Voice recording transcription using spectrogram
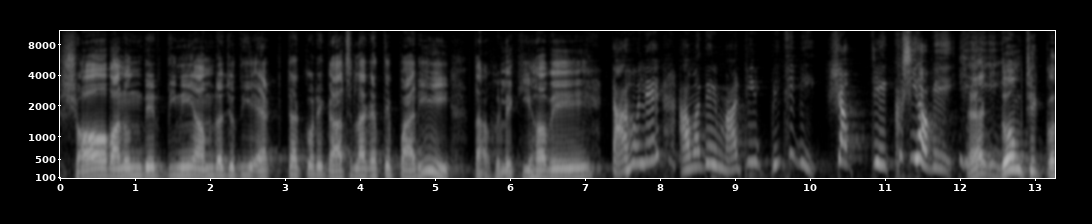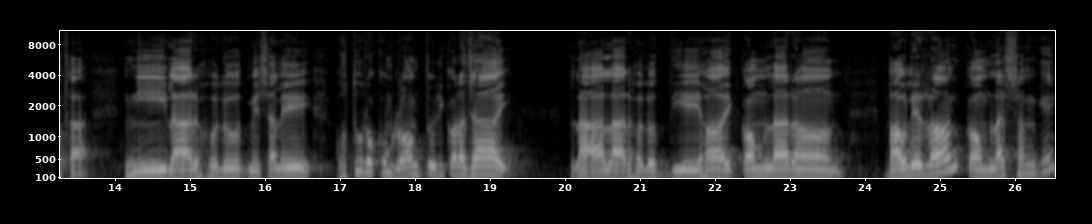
সব আনন্দের দিনে আমরা যদি একটা করে গাছ লাগাতে পারি তাহলে কি হবে? তাহলে আমাদের মাটির পৃথিবী সবচেয়ে খুশি হবে। একদম ঠিক কথা। নীল আর হলুদ মেশালে কত রকম রং তৈরি করা যায়। লাল আর হলুদ দিয়ে হয় কমলা রং। বাউলের রং কমলার সঙ্গে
